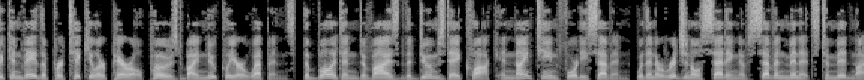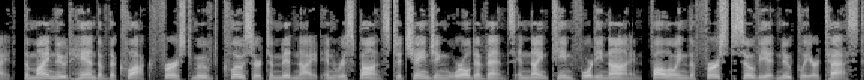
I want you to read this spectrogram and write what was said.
To convey the particular peril posed by nuclear weapons, the Bulletin devised the Doomsday Clock in 1947, with an original setting of 7 minutes to midnight. The minute hand of the clock first moved closer to midnight in response to changing world events in 1949, following the first Soviet nuclear test.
